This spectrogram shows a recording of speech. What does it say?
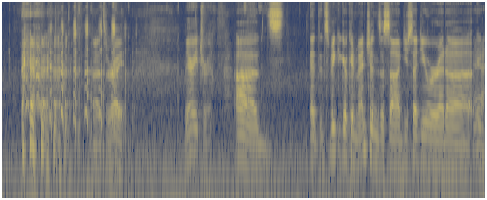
That's right. Very true. Uh, and- and speaking of conventions, Asad, you said you were at a.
